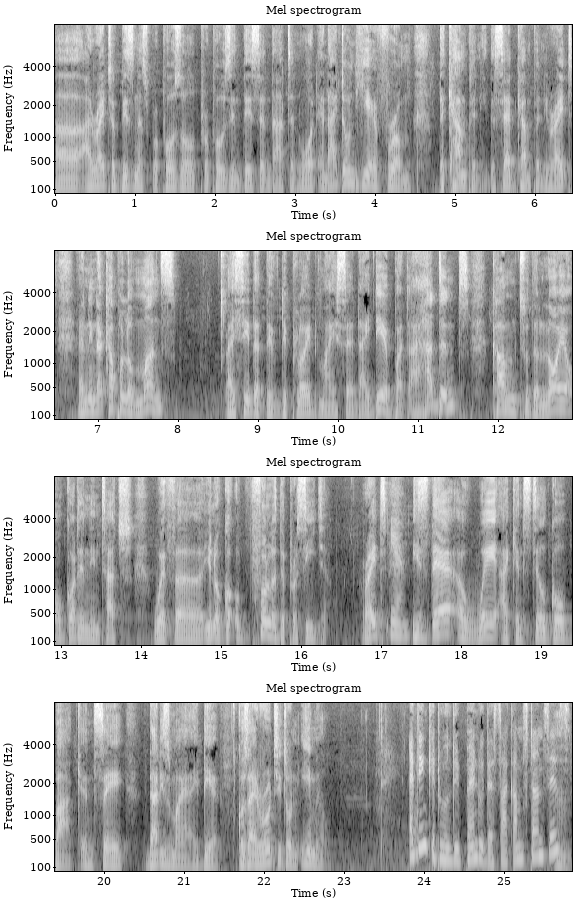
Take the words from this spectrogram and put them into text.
uh, I write a business proposal proposing this and that and what, and I don't hear from the company, the said company, right? And in a couple of months, I see that they've deployed my said idea, but I hadn't come to the lawyer or gotten in touch with, uh, you know, go, follow the procedure, right? Yeah. Is there a way I can still go back and say that is my idea? Because I wrote it on email. I think it will depend with the circumstances.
